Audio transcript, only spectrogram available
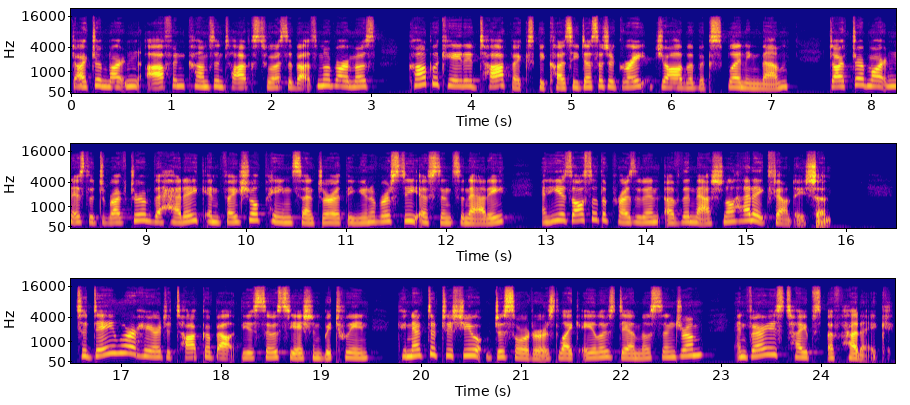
Dr. Martin often comes and talks to us about some of our most complicated topics because he does such a great job of explaining them. Dr. Martin is the director of the Headache and Facial Pain Center at the University of Cincinnati, and he is also the president of the National Headache Foundation. Today, we're here to talk about the association between connective tissue disorders like Ehlers Danlos syndrome and various types of headache.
